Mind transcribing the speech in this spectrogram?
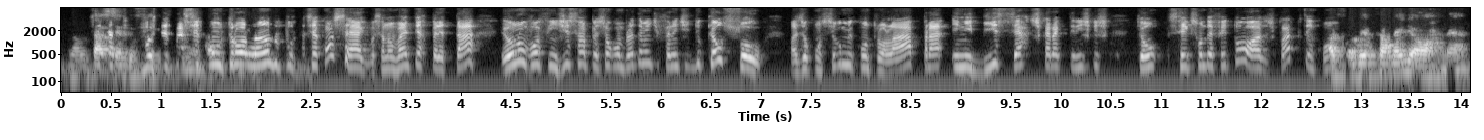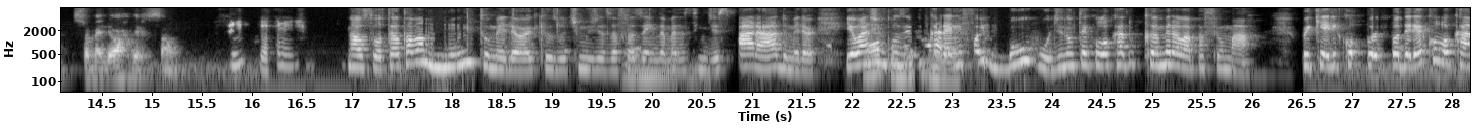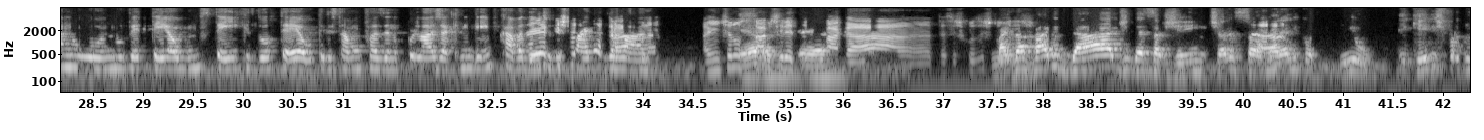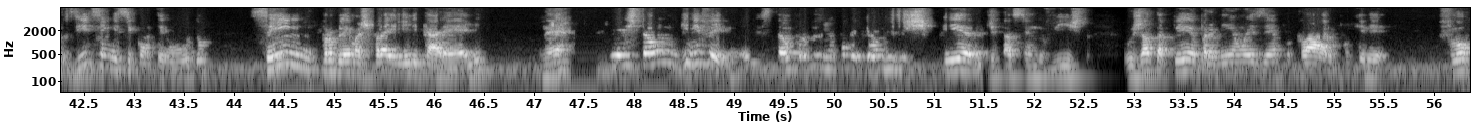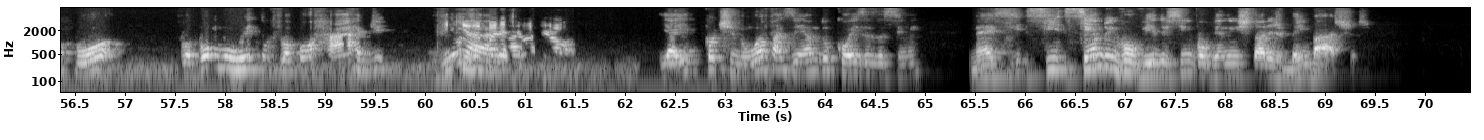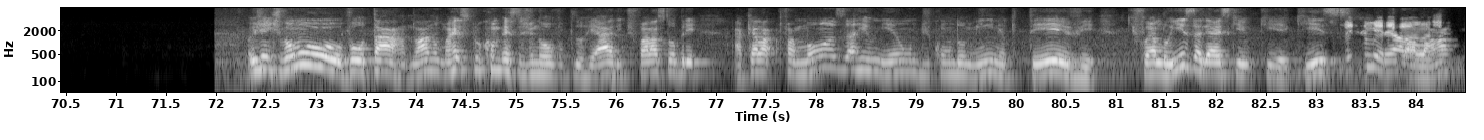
Não tá você está se controlando porque você consegue. Você não vai interpretar. Eu não vou fingir ser uma pessoa completamente diferente do que eu sou, mas eu consigo me controlar para inibir certas características que eu sei que são defeituosas. Claro que tem como. A sua versão melhor, né? Sua melhor versão. Sim, exatamente. Nossa, o hotel tava muito melhor que os últimos dias da Fazenda, mas assim, disparado melhor. E eu acho, Nossa, inclusive, que o Carelli foi burro de não ter colocado câmera lá para filmar. Porque ele co poderia colocar no, no VT alguns takes do hotel que eles estavam fazendo por lá, já que ninguém ficava dentro é do quarto do lado. Né? A gente não é, sabe se ele é. tem que pagar essas coisas todas. Mas a validade dessa gente, olha só, ah. o Carelli conseguiu e que eles produzissem esse conteúdo sem problemas para ele, Carelli, né? E eles estão giving, eles estão produzindo porque tem um desespero de estar tá sendo visto. O JP, para mim, é um exemplo claro, porque ele flopou, flopou muito, flopou hard, viu Quis na, na... E aí continua fazendo coisas assim, né? Se, se, sendo envolvido e se envolvendo em histórias bem baixas. Oi, gente, vamos voltar lá no, mais para o começo de novo do reality, falar sobre aquela famosa reunião de condomínio que teve, que foi a Luísa, aliás, que, que quis Mirella, falar.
